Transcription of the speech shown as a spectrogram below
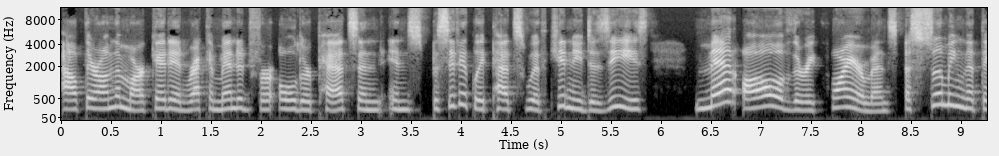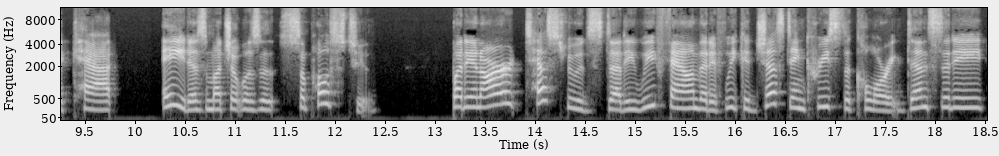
out there on the market and recommended for older pets and in specifically pets with kidney disease, met all of the requirements, assuming that the cat ate as much as it was uh, supposed to. But in our test food study, we found that if we could just increase the caloric density,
